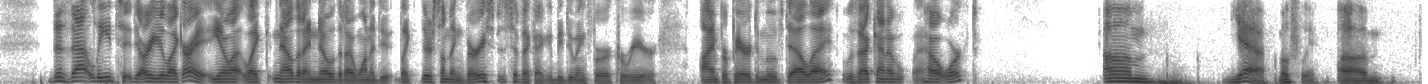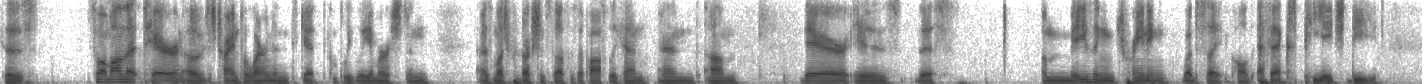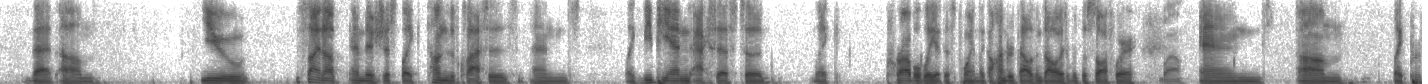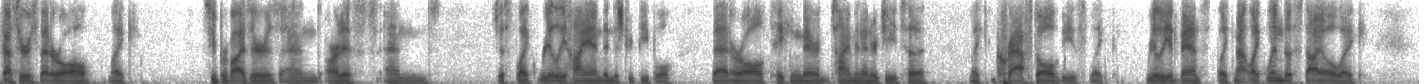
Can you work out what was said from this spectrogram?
does that lead to? Are you like, all right, you know what? Like now that I know that I want to do, like, there's something very specific I could be doing for a career. I'm prepared to move to LA. Was that kind of how it worked? Um, yeah, mostly. Um, because so I'm on that tear of just trying to learn and get completely immersed in as much production stuff as I possibly can. And um, there is this amazing training website called FXPHD that um, you sign up and there's just like tons of classes and like VPN access to like probably at this point like a hundred thousand dollars worth of software Wow. and um, like professors that are all like supervisors and artists and just like really high end industry people that are all taking their time and energy to like craft all these like really advanced like not like Lynda style like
